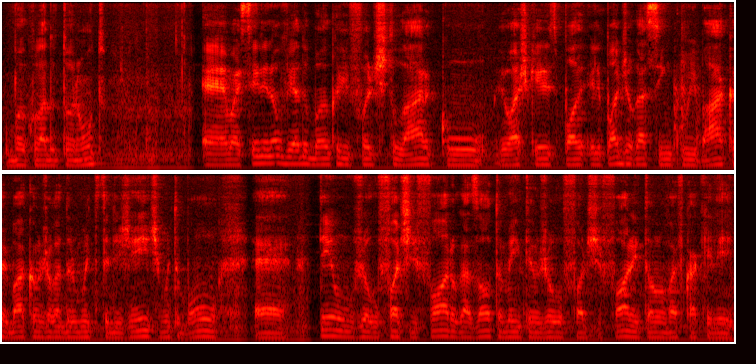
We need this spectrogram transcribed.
o banco lá do Toronto. É, mas se ele não vier do banco e for titular com. Eu acho que eles pode, ele pode jogar sim com o Ibaka. O Ibaka é um jogador muito inteligente, muito bom. É, tem um jogo forte de fora, o Gasol também tem um jogo forte de fora, então não vai ficar aquele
